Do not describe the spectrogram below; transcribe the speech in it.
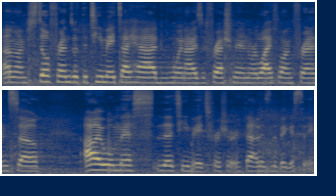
Um, I'm still friends with the teammates I had when I was a freshman. We're lifelong friends, so I will miss the teammates for sure. That is the biggest thing.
